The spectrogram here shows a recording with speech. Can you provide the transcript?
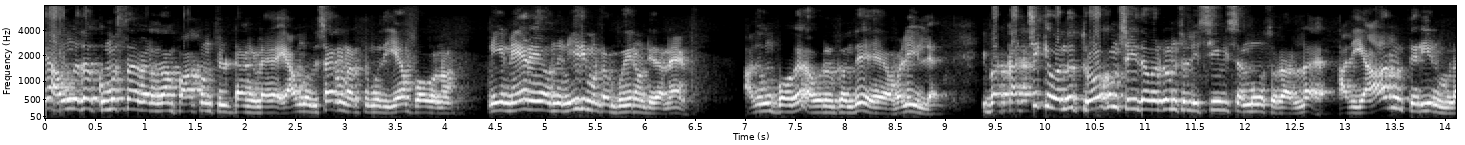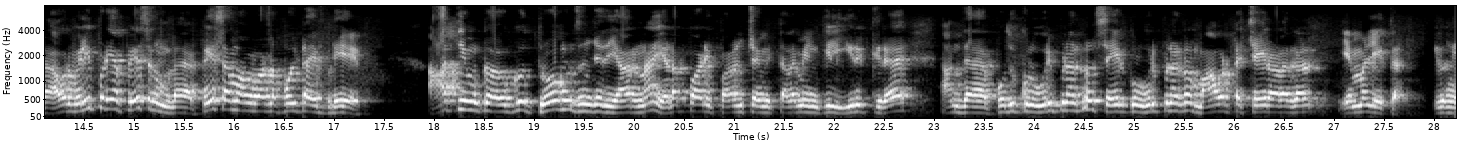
ஏன் அவங்க தான் குமஸ்தா வேலை தான் பார்க்கணும்னு சொல்லிட்டாங்களே? அவங்க விசாரணை நடத்தும் போது ஏன் போகணும்? நீங்கள் நேரே வந்து நீதிமன்றம் போயிட வேண்டியதானே? அதுவும் போக அவர்களுக்கு வந்து வழி இல்லை. இப்போ கட்சிக்கு வந்து துரோகம் செய்தவர்கள்னு சொல்லி சி வி சண்முகம் சொல்றாருல்ல அது யாருன்னு தெரியணும்ல? அவர் வெளிப்படையாக பேசணும்ல? பேசாமல் அவர் வாட்டில் போயிட்டா எப்படி? அதிமுகவுக்கு துரோகம் செஞ்சது யாருன்னா எடப்பாடி பழனிசாமி தலைமையின் கீழ் இருக்கிற அந்த பொதுக்குழு உறுப்பினர்கள் செயற்குழு உறுப்பினர்கள் மாவட்ட செயலாளர்கள் எம்எல்ஏக்கள். இவங்க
